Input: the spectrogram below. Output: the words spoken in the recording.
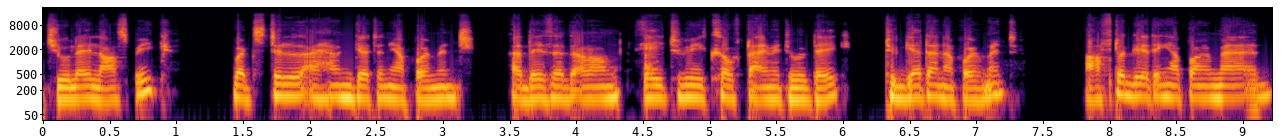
July last week, but still I haven't get any appointment. They said around eight weeks of time it will take to get an appointment. After getting appointment,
